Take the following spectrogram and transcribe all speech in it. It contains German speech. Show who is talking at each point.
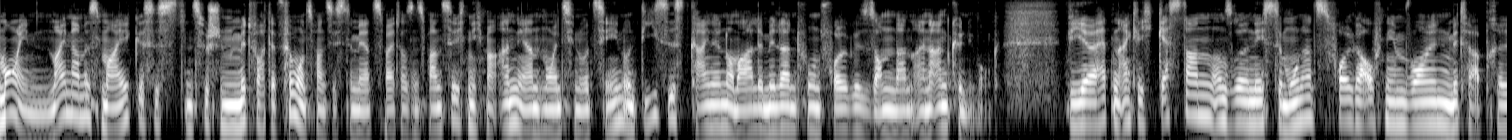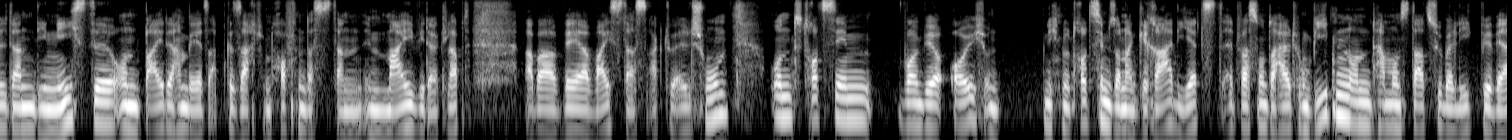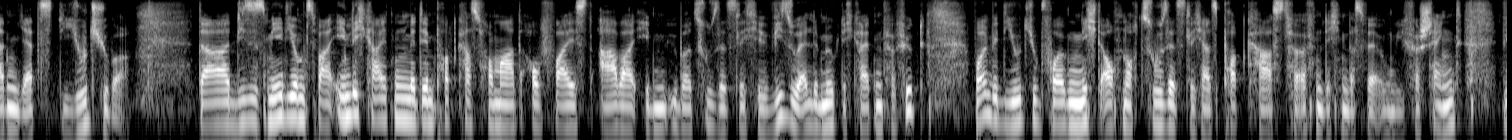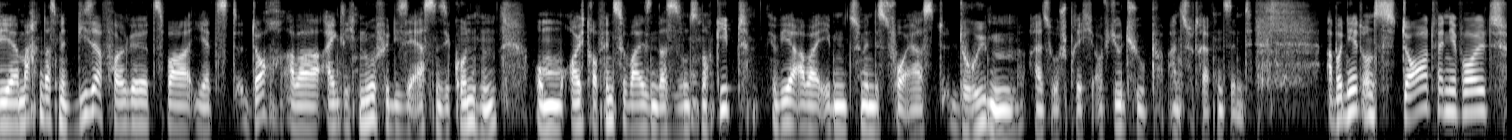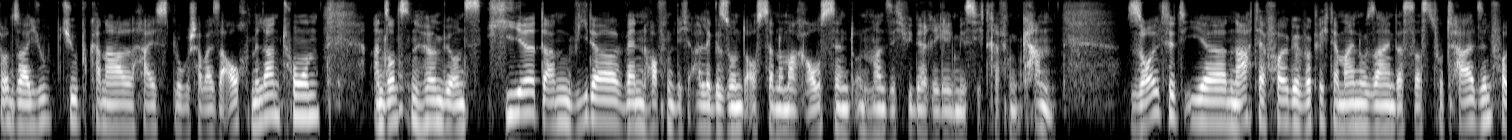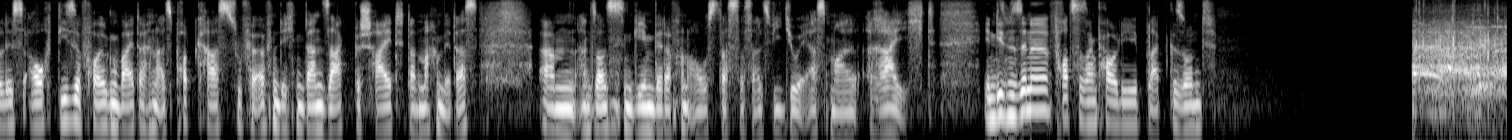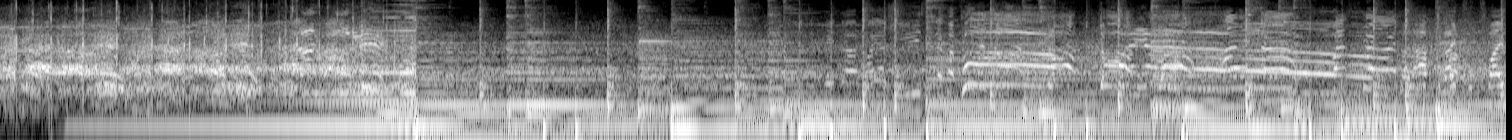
Speaker 1: Moin, mein Name ist Mike. Es ist inzwischen Mittwoch, der 25. März 2020, nicht mal annähernd 19.10 Uhr und dies ist keine normale Millanton-Folge, sondern eine Ankündigung. Wir hätten eigentlich gestern unsere nächste Monatsfolge aufnehmen wollen, Mitte April dann die nächste und beide haben wir jetzt abgesagt und hoffen, dass es dann im Mai wieder klappt. Aber wer weiß das aktuell schon? Und trotzdem wollen wir euch und nicht nur trotzdem, sondern gerade jetzt etwas Unterhaltung bieten und haben uns dazu überlegt, wir werden jetzt YouTuber. Da dieses Medium zwar Ähnlichkeiten mit dem Podcast-Format aufweist, aber eben über zusätzliche visuelle Möglichkeiten verfügt, wollen wir die YouTube-Folgen nicht auch noch zusätzlich als Podcast veröffentlichen. Das wäre irgendwie verschenkt. Wir machen das mit dieser Folge zwar jetzt doch, aber eigentlich nur für diese ersten Sekunden, um euch darauf hinzuweisen, dass es uns noch gibt. Wir aber eben zumindest vorerst drüben, also sprich auf YouTube anzutreffen sind. Abonniert uns dort, wenn ihr wollt. Unser YouTube-Kanal heißt logischerweise auch Millanton. Ansonsten hören wir uns hier dann wieder, wenn hoffentlich alle gesund aus der Nummer raus sind und man sich wieder regelmäßig treffen kann. Solltet ihr nach der Folge wirklich der Meinung sein, dass das total sinnvoll ist, auch diese Folgen weiterhin als Podcast zu veröffentlichen, dann sagt Bescheid, dann machen wir das. Ähm, ansonsten gehen wir davon aus, dass das als Video erstmal reicht. In diesem Sinne, Forza St. Pauli, bleibt gesund.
